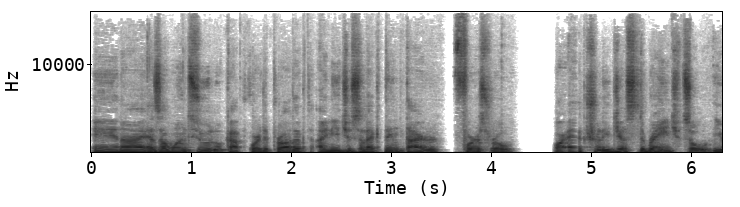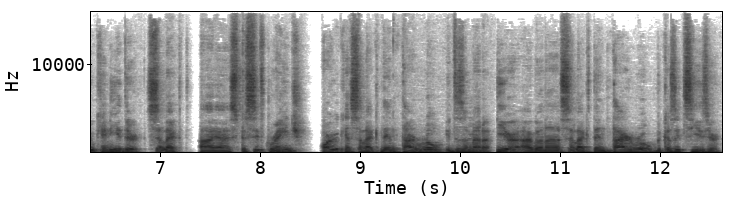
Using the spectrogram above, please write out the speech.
And uh, as I want to look up for the product, I need to select the entire first row or actually just the range. So you can either select a specific range or you can select the entire row. It doesn't matter. Here, I'm gonna select the entire row because it's easier.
